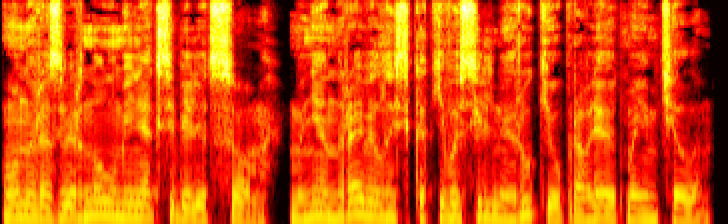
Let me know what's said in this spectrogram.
Он развернул меня к себе лицом. Мне нравилось, как его сильные руки управляют моим телом.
